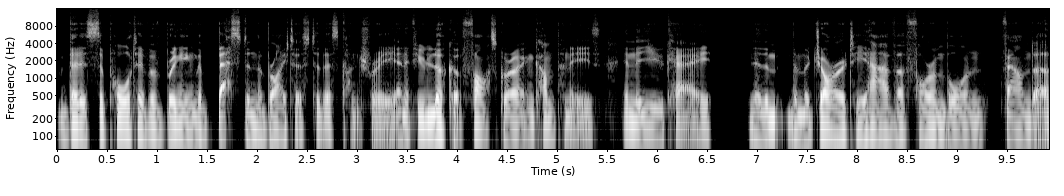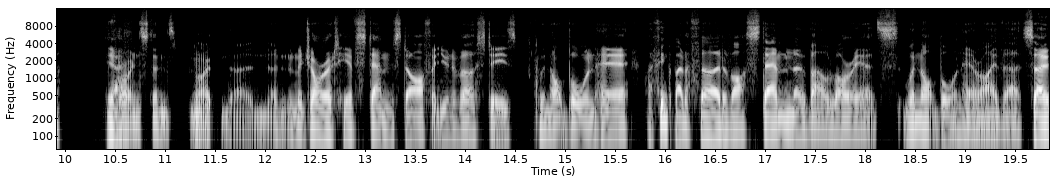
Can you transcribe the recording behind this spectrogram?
that is supportive of bringing the best and the brightest to this country. And if you look at fast growing companies in the UK, you know, the, the majority have a foreign born founder. Yeah. For instance, like the majority of STEM staff at universities were not born here. I think about a third of our STEM Nobel laureates were not born here either. So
